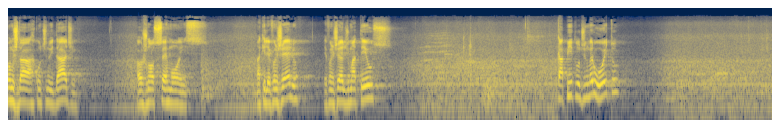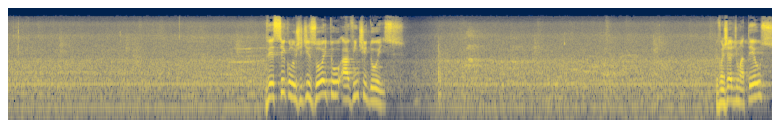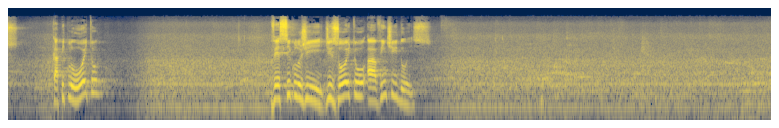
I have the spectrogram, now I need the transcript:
Vamos dar continuidade aos nossos sermões naquele Evangelho, Evangelho de Mateus, capítulo de número 8. Versículos de 18 a 22. Evangelho de Mateus, capítulo 8, versículos de 18 a 22.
